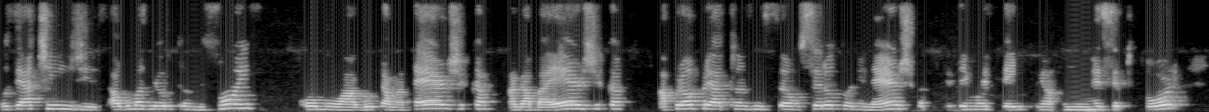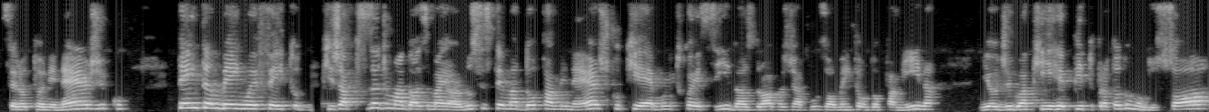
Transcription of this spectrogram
você atinge algumas neurotransmissões, como a glutamatérgica, a GABAérgica, a própria transmissão serotoninérgica, porque tem um efeito em um receptor serotoninérgico. Tem também um efeito que já precisa de uma dose maior no sistema dopaminérgico, que é muito conhecido, as drogas de abuso aumentam dopamina, e eu digo aqui, repito para todo mundo, só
